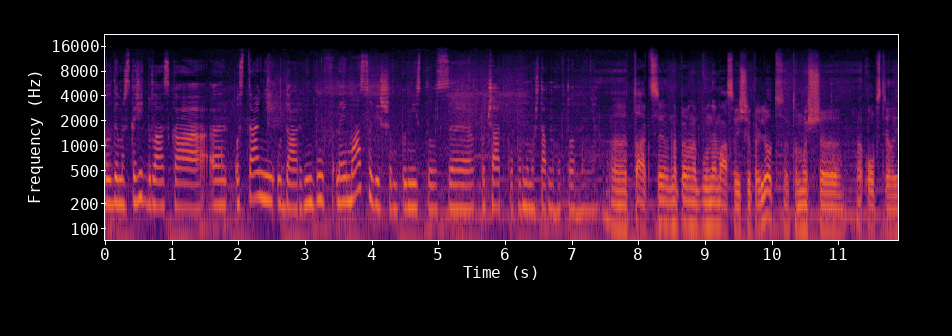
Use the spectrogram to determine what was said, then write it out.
Володимир, скажіть, будь ласка, е, останній удар він був наймасовішим по місту з е, початку повномасштабного вторгнення? Е, Так, це напевно був наймасовіший прильот, тому що обстріли,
